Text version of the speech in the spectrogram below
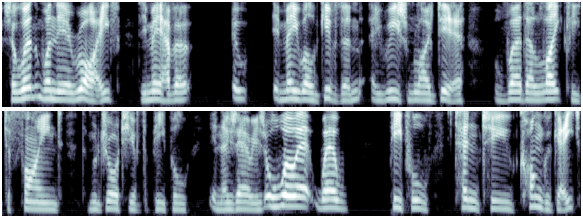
So when when they arrive, they may have a it, may well give them a reasonable idea of where they're likely to find the majority of the people in those areas, or where where people tend to congregate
